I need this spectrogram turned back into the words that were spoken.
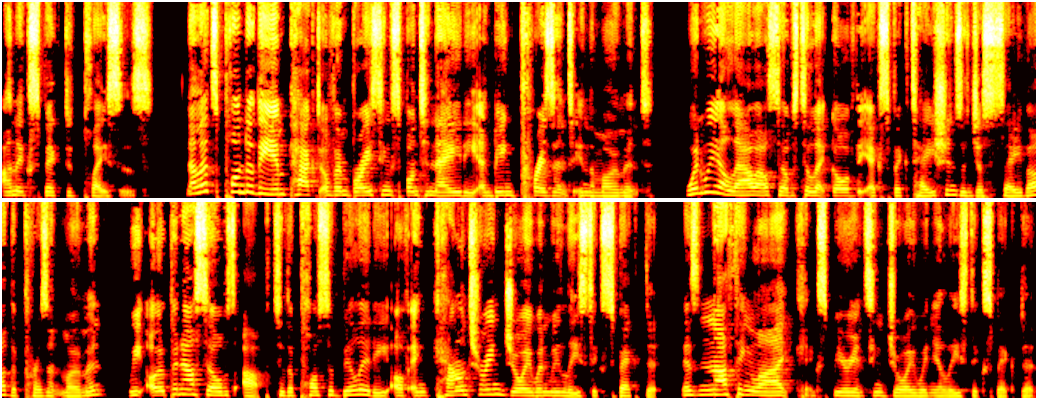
unexpected places. Now let's ponder the impact of embracing spontaneity and being present in the moment. When we allow ourselves to let go of the expectations and just savor the present moment, we open ourselves up to the possibility of encountering joy when we least expect it. There's nothing like experiencing joy when you least expect it.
